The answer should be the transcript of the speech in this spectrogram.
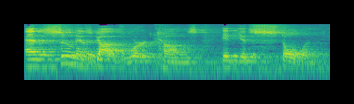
As soon as God's word comes, it gets stolen.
